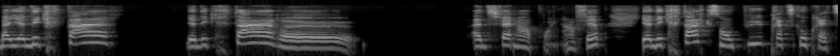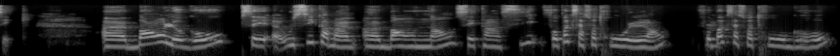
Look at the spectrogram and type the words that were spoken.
Ben, il y a des critères, il y a des critères euh, à différents points, en fait. Il y a des critères qui sont plus pratico-pratiques un bon logo, c'est aussi comme un, bon nom ces temps-ci. Il ne faut pas que ça soit trop long, il ne faut mm. pas que ça soit trop gros.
